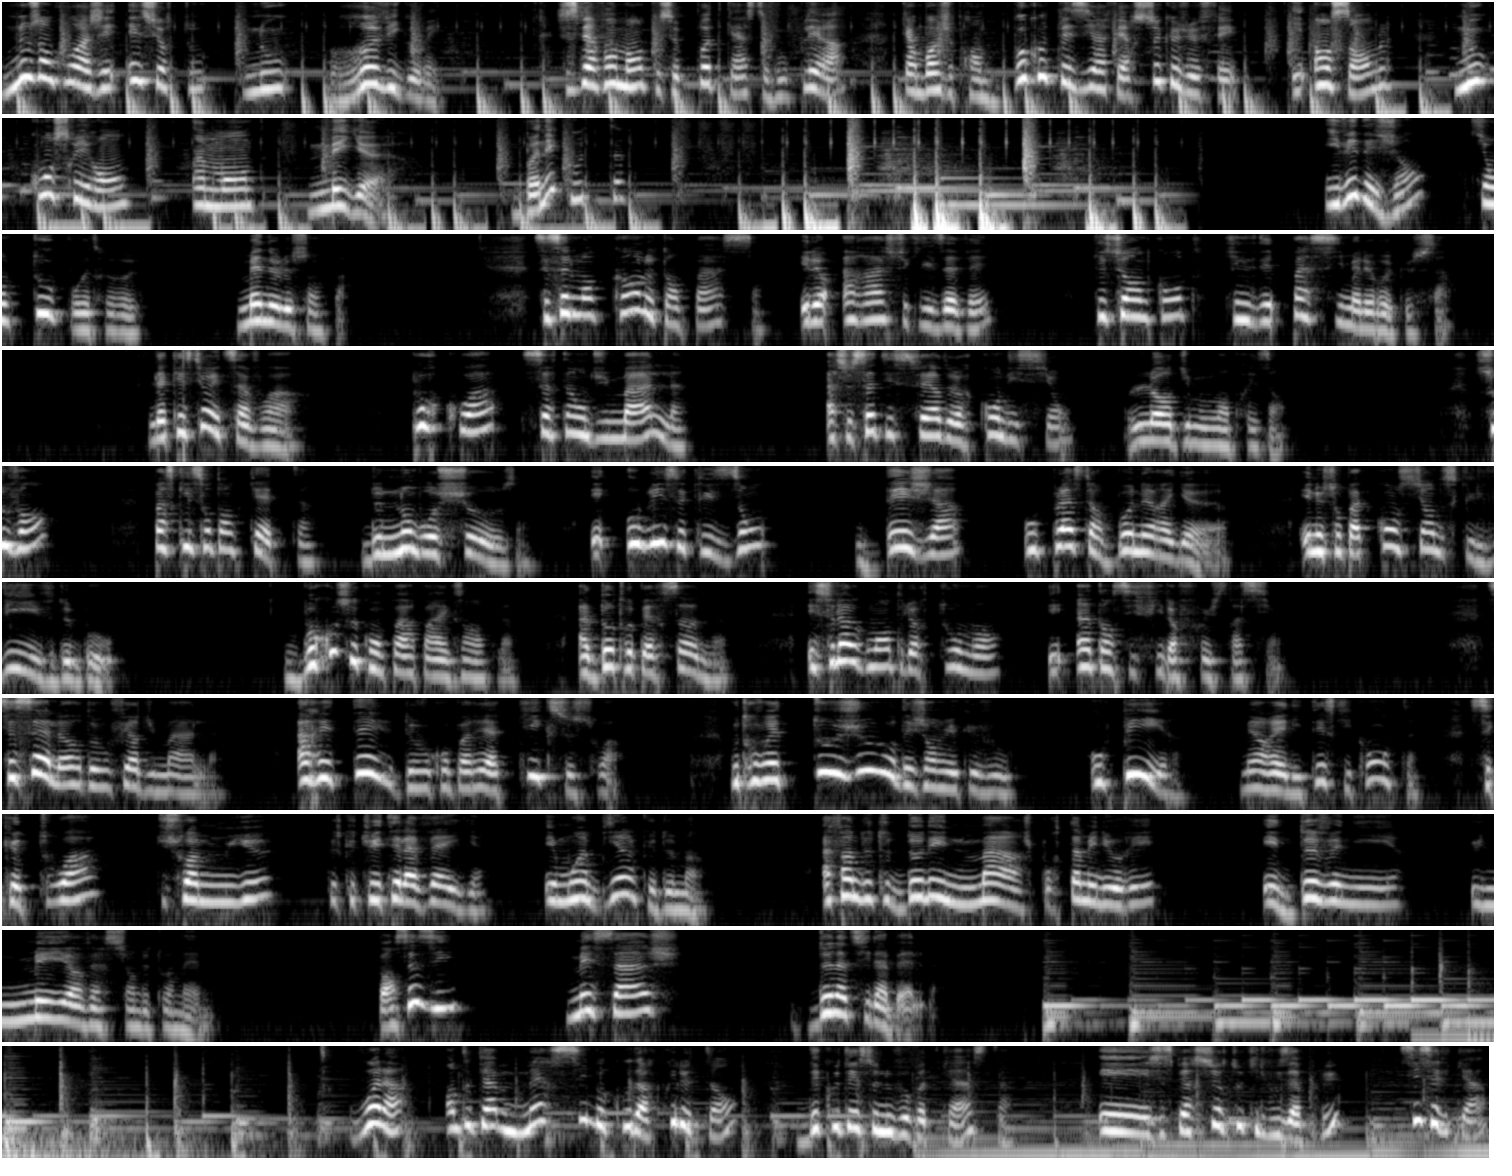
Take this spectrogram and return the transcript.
nous encourager et surtout nous revigorer. J'espère vraiment que ce podcast vous plaira car moi je prends beaucoup de plaisir à faire ce que je fais et ensemble, nous construirons un monde meilleur. Bonne écoute Il est des gens qui ont tout pour être heureux, mais ne le sont pas. C'est seulement quand le temps passe et leur arrache ce qu'ils avaient qu'ils se rendent compte qu'ils n'étaient pas si malheureux que ça. La question est de savoir pourquoi certains ont du mal à se satisfaire de leurs conditions lors du moment présent. Souvent parce qu'ils sont en quête de nombreuses choses et oublient ce qu'ils ont déjà ou placent leur bonheur ailleurs et ne sont pas conscients de ce qu'ils vivent de beau. Beaucoup se comparent par exemple d'autres personnes et cela augmente leur tourment et intensifie leur frustration. Cessez alors de vous faire du mal. Arrêtez de vous comparer à qui que ce soit. Vous trouverez toujours des gens mieux que vous, ou pire. Mais en réalité, ce qui compte, c'est que toi, tu sois mieux que ce que tu étais la veille, et moins bien que demain, afin de te donner une marge pour t'améliorer et devenir une meilleure version de toi-même. Pensez-y. Message de Nathalie Labelle. Voilà, en tout cas, merci beaucoup d'avoir pris le temps d'écouter ce nouveau podcast et j'espère surtout qu'il vous a plu. Si c'est le cas,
